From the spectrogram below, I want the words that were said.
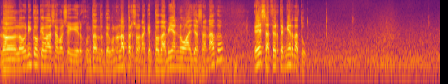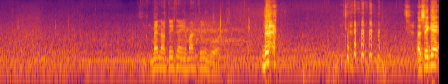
Lo, lo único que vas a conseguir juntándote con una persona que todavía no haya sanado es hacerte mierda tú. Menos Disney y más DreamWorks. Así que...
